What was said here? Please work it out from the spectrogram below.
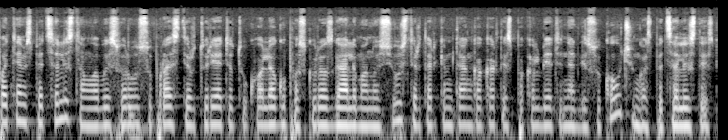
patiems specialistams labai svarbu suprasti ir turėti tų kolegų, pas kuriuos galima nusiųsti ir tarkim tenka kartais pakalbėti netgi su coachingo specialistais.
